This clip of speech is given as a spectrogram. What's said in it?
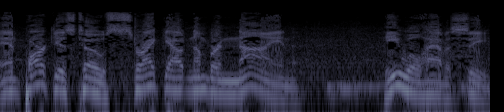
And Park is toast. Strikeout number nine. He will have a seat.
